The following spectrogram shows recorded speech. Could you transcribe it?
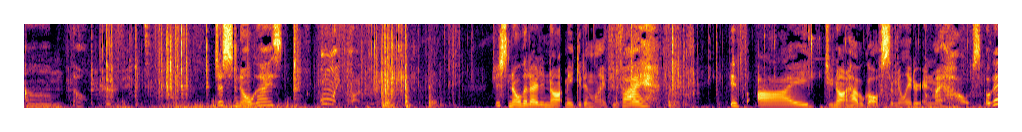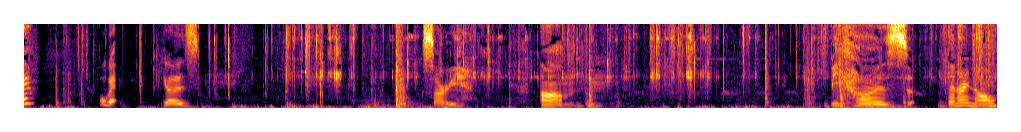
Um, oh, perfect. Just know, guys. Oh my god. Just know that I did not make it in life. If I. If I do not have a golf simulator in my house, okay? Okay. Because sorry. Um, because then I know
